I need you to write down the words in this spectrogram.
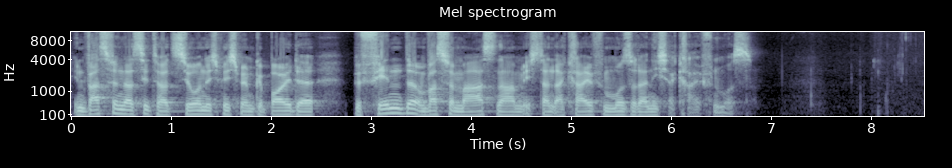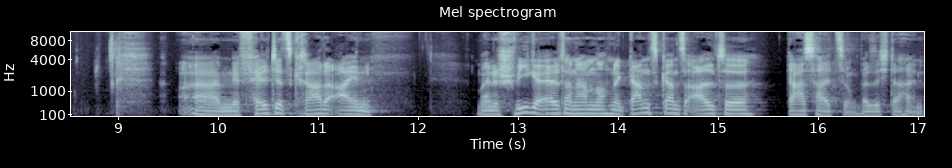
in was für einer Situation ich mich mit dem Gebäude befinde und was für Maßnahmen ich dann ergreifen muss oder nicht ergreifen muss. Äh, mir fällt jetzt gerade ein, meine Schwiegereltern haben noch eine ganz, ganz alte Gasheizung bei sich daheim.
